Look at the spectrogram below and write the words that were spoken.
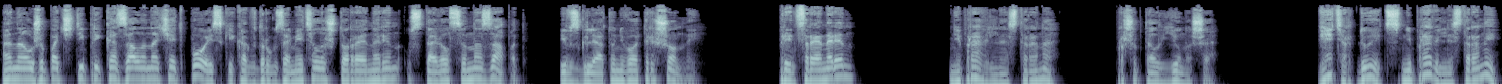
Она уже почти приказала начать поиски, как вдруг заметила, что Ренарин уставился на запад, и взгляд у него отрешенный. «Принц Ренарин?» «Неправильная сторона», — прошептал юноша. «Ветер дует с неправильной стороны.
